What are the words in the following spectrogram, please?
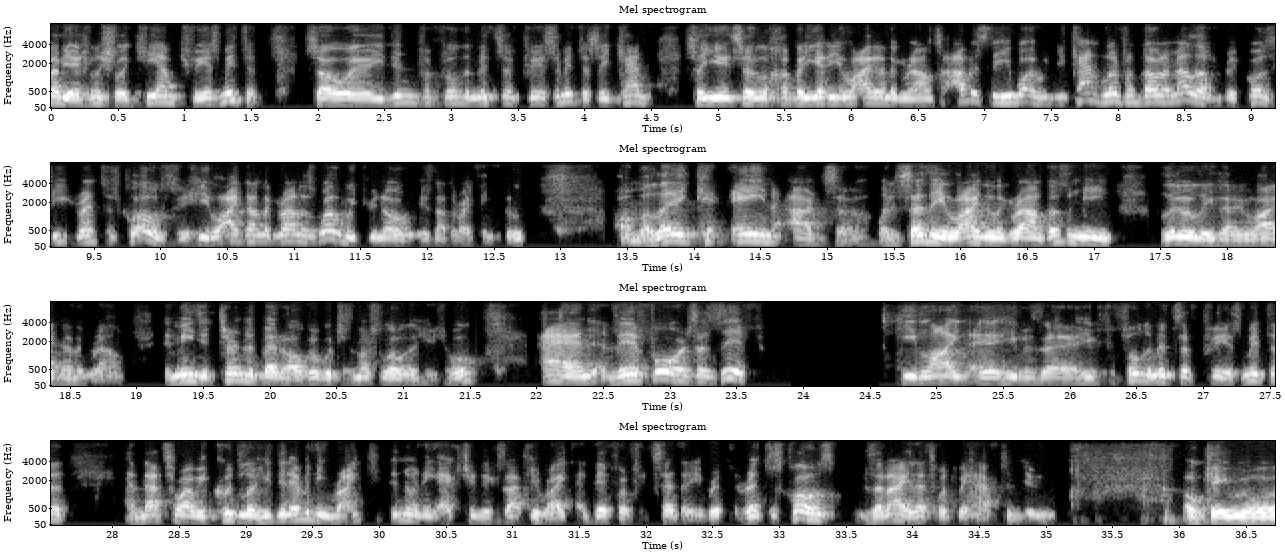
he didn't fulfill the mitzvah of kriyas mitzvah. So he can't. So you so but yet he lied on the ground. So obviously he you can't learn from David Melech because he rents his clothes. He lied on the ground as well, which we know is not the right thing to do. When it says that he lied on the ground, doesn't mean literally that he lied on the ground. It means he turned the bed over, which is much lower than usual, and therefore it's as if he lied. Uh, he was uh, he fulfilled the mitzvah of kriyas mitzvah, and that's why we could learn. He did everything right. He didn't do anything extra exactly right, and therefore, if it said that he ripped, rent his clothes, zanai, that's what we have to do. Okay, we will.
